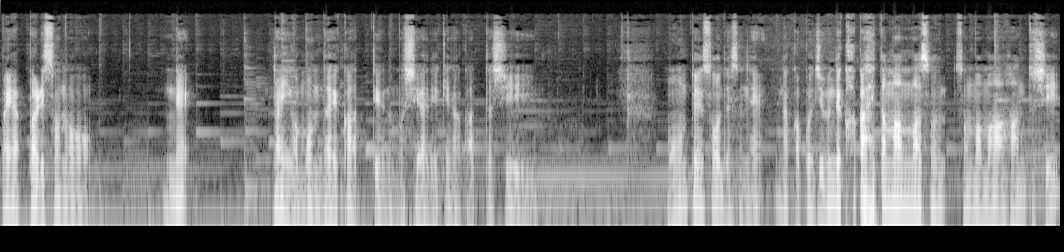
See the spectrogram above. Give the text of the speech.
まあ、やっぱりその、ね、何が問題かっていうのもシェアできなかったし、もう本当にそうですね。なんかこう自分で抱えたまんまそのまま半年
